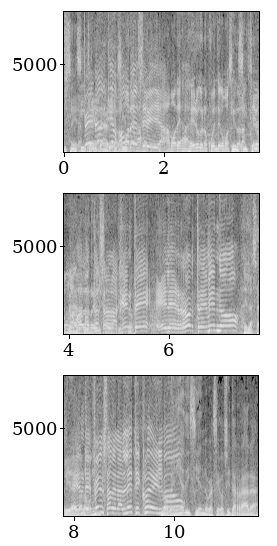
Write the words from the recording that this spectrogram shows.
Sí, sí, en el penalti a favor sí. del Sevilla. Vamos de Jajero que nos cuente cómo ha sido la acción. Contárselo revisa a la gente, el error tremendo En la salida del en balón. defensa del Athletic Club de Lo Bilbao. venía diciendo, que hacía cositas raras.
